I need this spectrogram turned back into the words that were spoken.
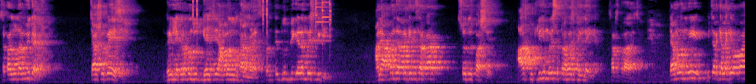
सकाळी दूध आम्ही विकायचो. चारशे रुपये यायचे. घरी लेकरं पण दूध घ्यायचे आम्हाला दूध खायला मिळायचं. पण ते दूध बी गेलं म्हैस बी गेली आणि आपण देणार किती? सरकार सदतीस पाचशे. आज कुठलीही म्हैस सतरा हजारच्या खाली नाही आहे साठ सतरा हजारच्या. त्यामुळं मी विचार केला की बाबा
